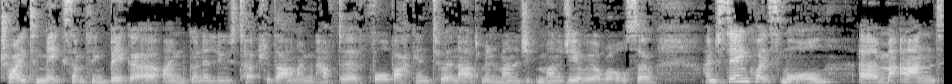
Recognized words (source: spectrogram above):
try to make something bigger, I'm going to lose touch with that, and I'm going to have to fall back into an admin manage- managerial role. So I'm staying quite small, um, and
